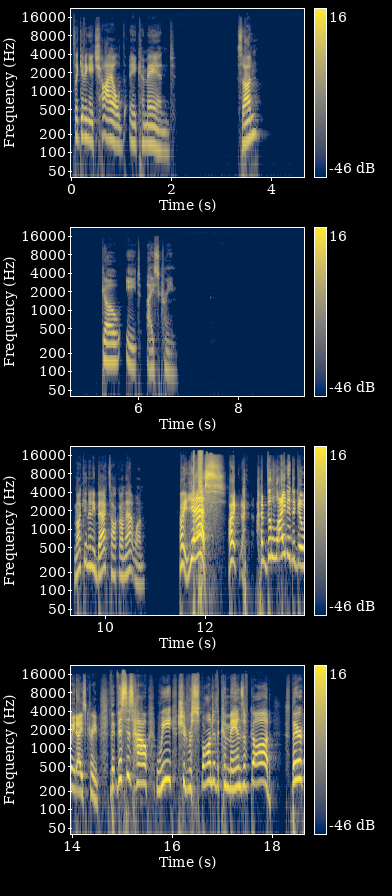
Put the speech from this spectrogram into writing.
It's like giving a child a command Son, go eat ice cream. I'm not getting any back talk on that one. Like, yes, I, I'm delighted to go eat ice cream. This is how we should respond to the commands of God. They're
